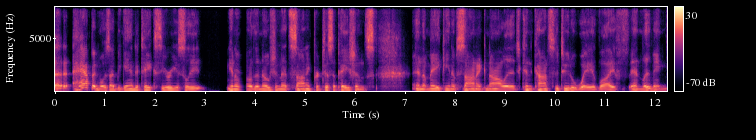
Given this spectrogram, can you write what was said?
uh, happened was I began to take seriously, you know, the notion that sonic participations and the making of sonic knowledge can constitute a way of life and living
